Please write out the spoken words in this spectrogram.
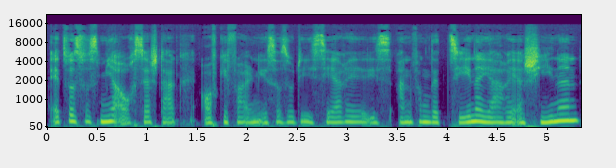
Etwas, was mir auch sehr stark aufgefallen ist. Also die Serie ist Anfang der 10er Jahre erschienen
